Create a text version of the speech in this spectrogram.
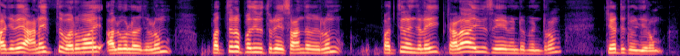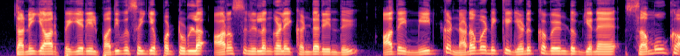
ஆகவே அனைத்து வருவாய் அலுவலர்களும் பத்திரப்பதிவுத்துறை சார்ந்தவர்களும் பத்திரங்களை தள ஆய்வு செய்ய வேண்டும் என்றும் கேட்டுக்கொள்கிறோம். தனியார் பெயரில் பதிவு செய்யப்பட்டுள்ள அரசு நிலங்களை கண்டறிந்து அதை மீட்க நடவடிக்கை எடுக்க வேண்டும் என சமூக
